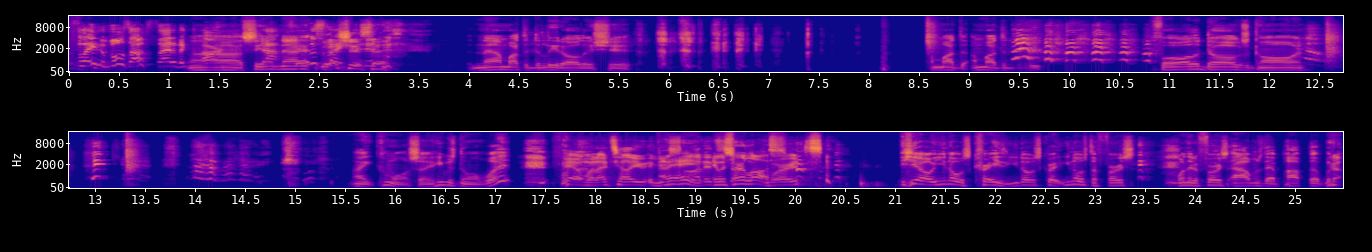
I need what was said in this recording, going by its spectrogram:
inflatables outside of the car. Ah, see, shop. I'm not- That like shit said- Now I'm about to delete all this shit. I'm about to, I'm about to delete. For all the dogs gone. Like, come on, son. He was doing what? Man, when I tell you, if you I mean, saw hey, it, it was her loss. Worse. Yo, you know what's crazy? You know what's crazy? You know what's the first one of the first albums that popped up when I,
